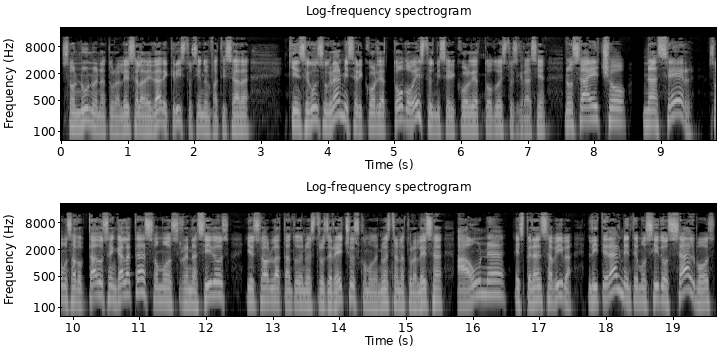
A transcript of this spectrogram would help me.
Son uno en naturaleza, la deidad de Cristo siendo enfatizada. Quien según su gran misericordia, todo esto es misericordia, todo esto es gracia, nos ha hecho nacer somos adoptados en Gálatas, somos renacidos, y eso habla tanto de nuestros derechos como de nuestra naturaleza, a una esperanza viva. Literalmente hemos sido salvos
